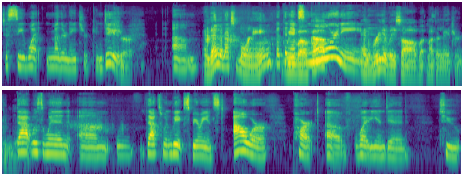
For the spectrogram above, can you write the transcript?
to see what Mother Nature can do. Sure. And then the next morning, Um, But the we next woke up morning, and really saw what Mother Nature can do. that was when um, that's when we experienced our part of what Ian did to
